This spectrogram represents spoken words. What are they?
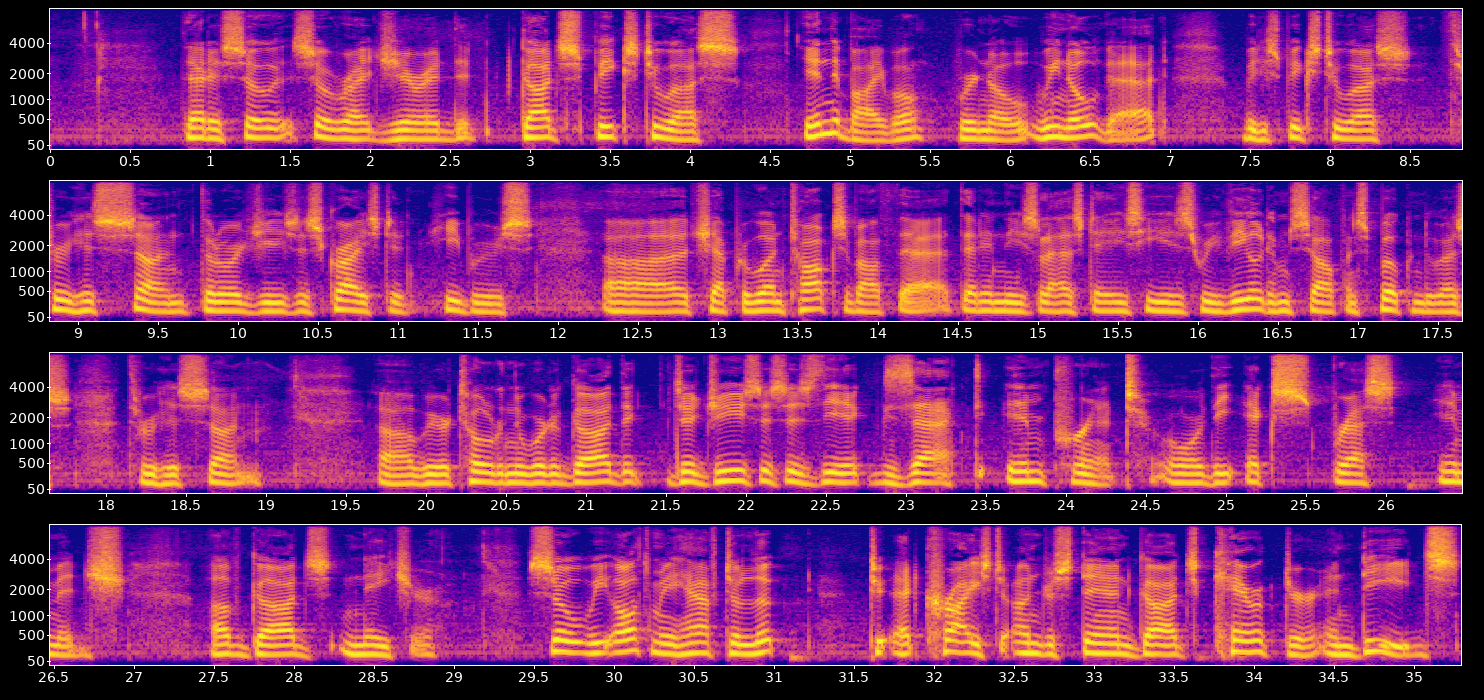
That is so so right, Jared. That God speaks to us in the Bible. We know we know that, but He speaks to us through His Son, the Lord Jesus Christ. In Hebrews uh, chapter one talks about that. That in these last days He has revealed Himself and spoken to us through His Son. Uh, we are told in the Word of God that, that Jesus is the exact imprint or the express image of God's nature. So we ultimately have to look to, at Christ to understand God's character and deeds.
